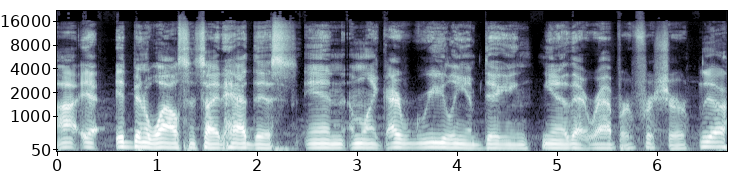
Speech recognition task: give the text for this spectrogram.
Uh, it, it'd been a while since I'd had this, and I'm like, I really am digging, you know, that wrapper for sure. Yeah.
